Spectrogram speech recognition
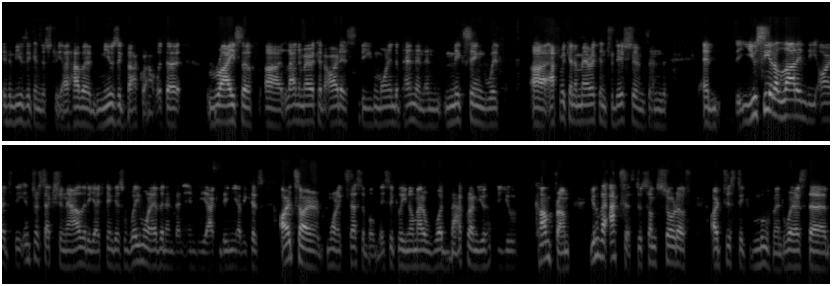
in, the music industry. I have a music background with the rise of uh, Latin American artists being more independent and mixing with uh, African American traditions and and you see it a lot in the arts. The intersectionality, I think, is way more evident than in the academia because arts are more accessible. Basically, no matter what background you you come from, you have access to some sort of artistic movement. Whereas the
